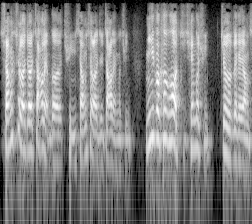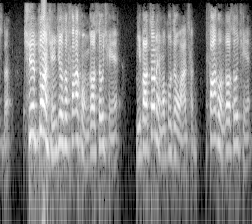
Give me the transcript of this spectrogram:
想起来就要加两个群，想起来就加两个群。你一个 QQ 号几千个群，就是这个样子的。其实赚钱就是发广告收钱，你把这两个步骤完成。发广告收钱，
